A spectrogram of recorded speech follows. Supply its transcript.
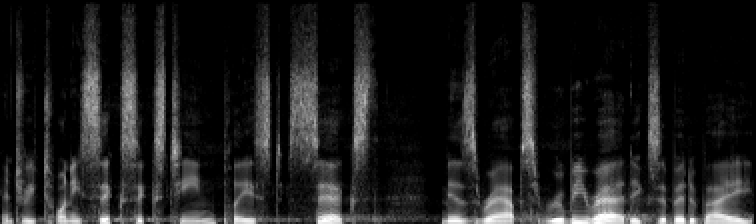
Entry 2616 placed sixth, Ms. Rapp's Ruby Red, exhibited by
